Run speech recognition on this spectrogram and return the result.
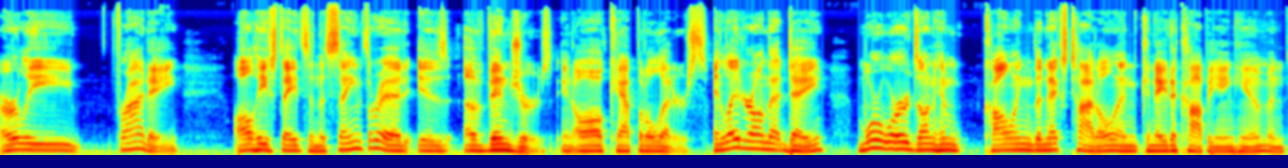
early Friday, all he states in the same thread is Avengers in all capital letters. And later on that day, more words on him calling the next title and Kaneda copying him and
